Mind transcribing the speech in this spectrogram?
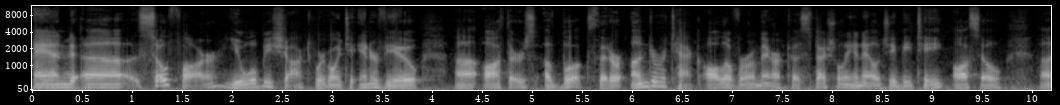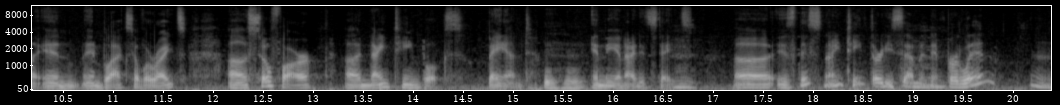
and uh, so far, you will be shocked. We're going to interview uh, authors of books that are under attack all over America, especially in LGBT, also uh, in, in black civil rights. Uh, so far, uh, 19 books banned in the United States. Uh, is this 1937 in Berlin? Hmm.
